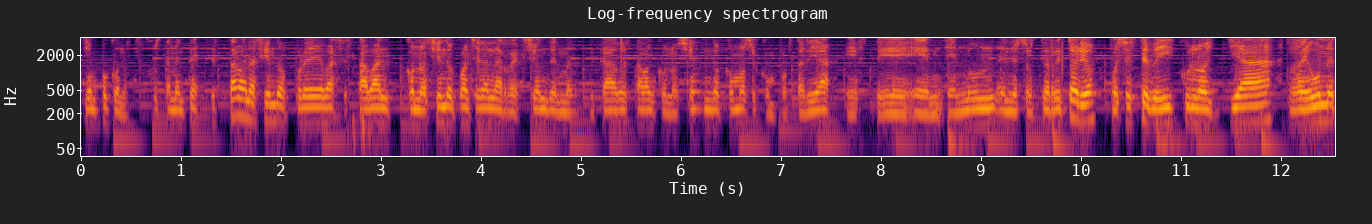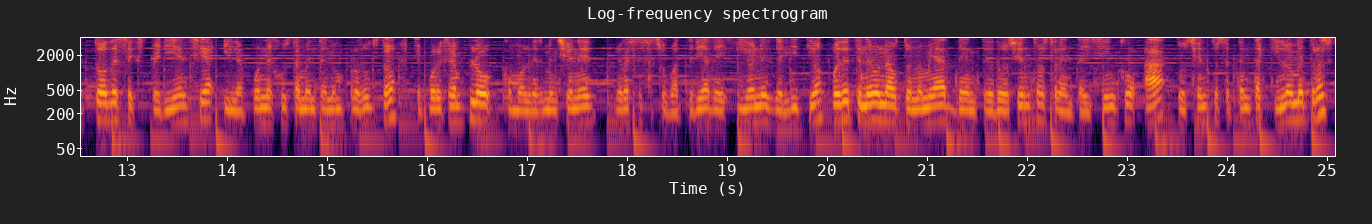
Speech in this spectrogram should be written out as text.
tiempo con los que justamente estaban haciendo pruebas, estaban conociendo cuál sería la reacción del mercado, estaban conociendo cómo se comportaría este en, en, un, en nuestro territorio. Pues este vehículo ya reúne toda esa experiencia y le pone justamente en un producto que, por ejemplo, como les mencioné, gracias a su batería de iones de litio, puede tener una autonomía de entre 235 a 270 kilómetros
